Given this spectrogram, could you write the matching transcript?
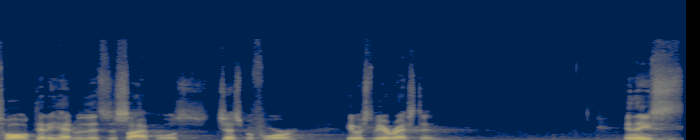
talk that He had with His disciples just before He was to be arrested. In these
